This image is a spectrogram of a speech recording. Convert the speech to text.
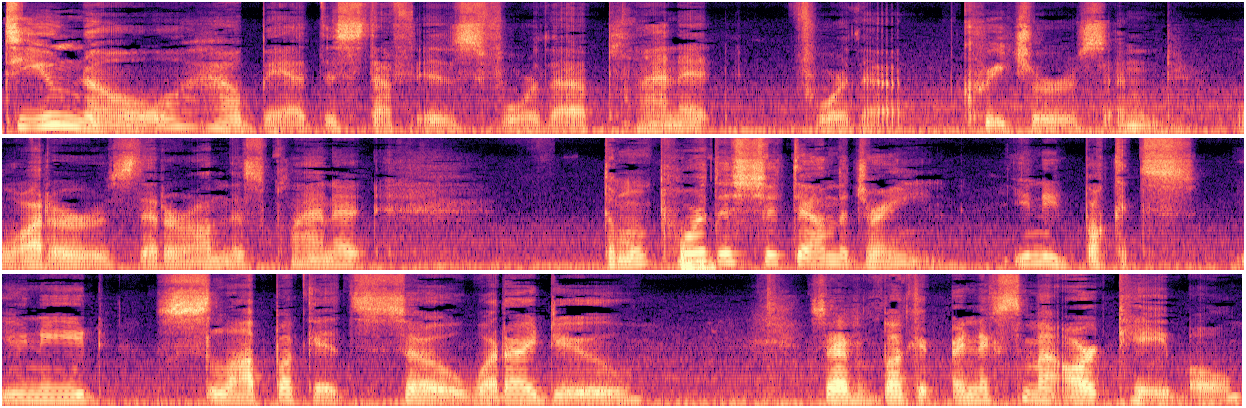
do you know how bad this stuff is for the planet, for the creatures and waters that are on this planet? Don't pour this shit down the drain. You need buckets. You need slop buckets. So, what I do is I have a bucket right next to my art table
